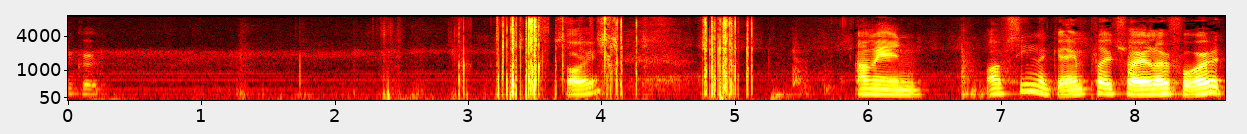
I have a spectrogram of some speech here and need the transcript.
Okay. Sorry. I mean, I've seen the gameplay trailer for it,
